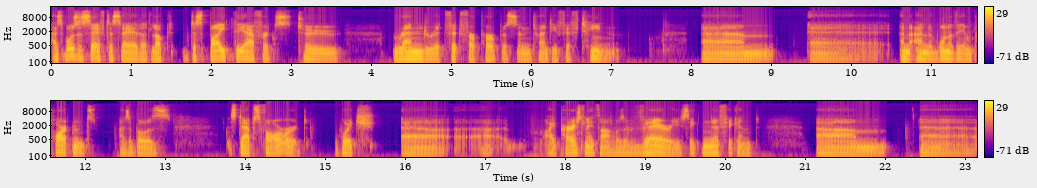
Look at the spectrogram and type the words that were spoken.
I suppose it's safe to say that look, despite the efforts to render it fit for purpose in 2015. Um, uh, and and one of the important, I suppose, steps forward, which uh, I personally thought was a very significant um, uh,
